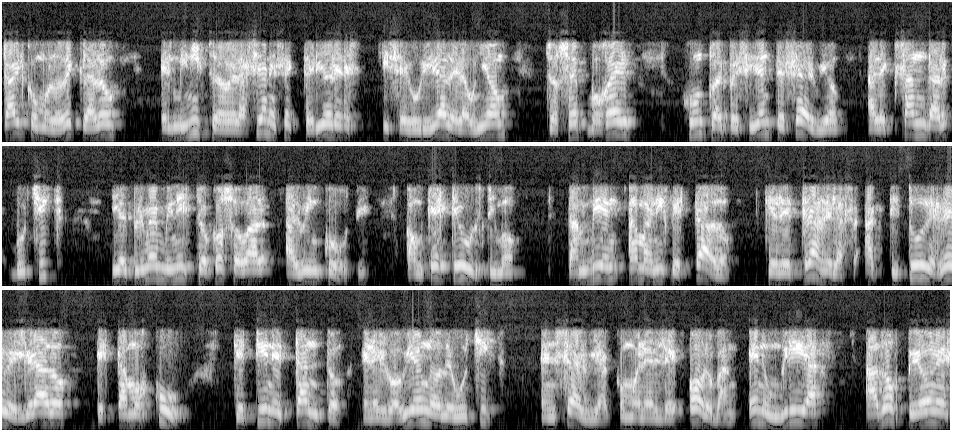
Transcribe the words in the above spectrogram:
tal como lo declaró el ministro de Relaciones Exteriores y Seguridad de la Unión, Josep Borrell, junto al presidente serbio, Aleksandar Vučić, y el primer ministro kosovar, Albin Kurti, aunque este último también ha manifestado que detrás de las actitudes de Belgrado está Moscú, que tiene tanto en el gobierno de Vučić en Serbia como en el de Orbán en Hungría a dos peones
